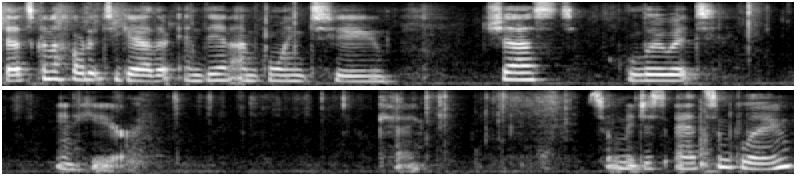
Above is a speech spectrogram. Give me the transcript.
That's going to hold it together, and then I'm going to just glue it in here. Okay, so let me just add some glue.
